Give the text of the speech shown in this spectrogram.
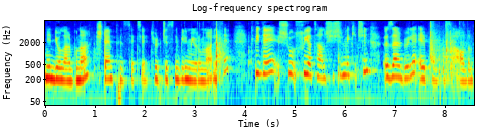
ne diyorlar buna? Stempel seti. Türkçesini bilmiyorum maalesef. Bir de şu su yatağını şişirmek için özel böyle el pompası aldım.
